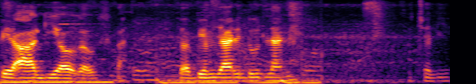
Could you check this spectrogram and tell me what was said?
फिर आ गया होगा उसका। तो अभी हम जा रहे दूध लाने। तो चलिए।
